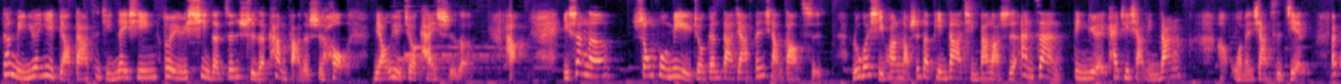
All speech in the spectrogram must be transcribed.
当你愿意表达自己内心对于性的真实的看法的时候，疗愈就开始了。好，以上呢松富密语就跟大家分享到此。如果喜欢老师的频道，请帮老师按赞、订阅、开启小铃铛。好，我们下次见，拜拜。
